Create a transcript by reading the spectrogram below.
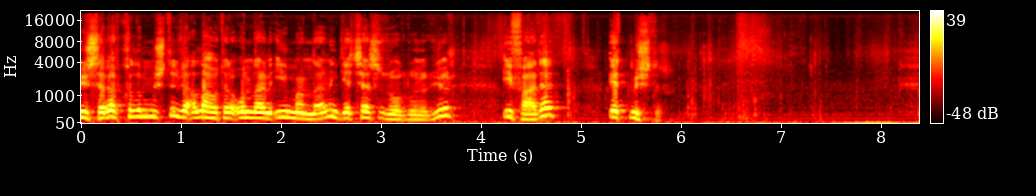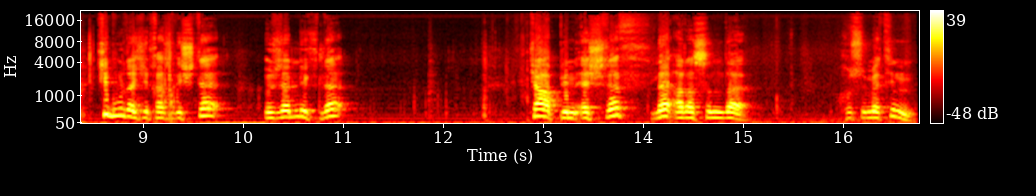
bir sebep kılınmıştır ve Allahu Teala onların imanlarının geçersiz olduğunu diyor ifade etmiştir. Ki buradaki kasıt işte özellikle Ka'b bin Eşref'le arasında husumetin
